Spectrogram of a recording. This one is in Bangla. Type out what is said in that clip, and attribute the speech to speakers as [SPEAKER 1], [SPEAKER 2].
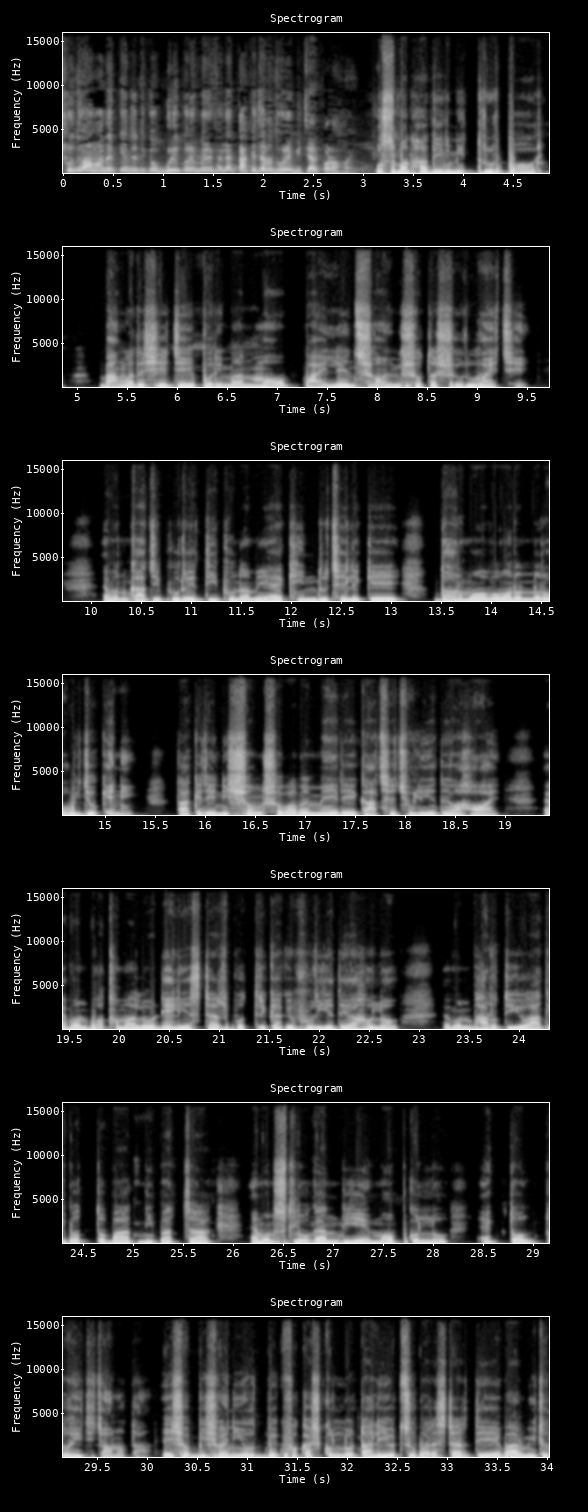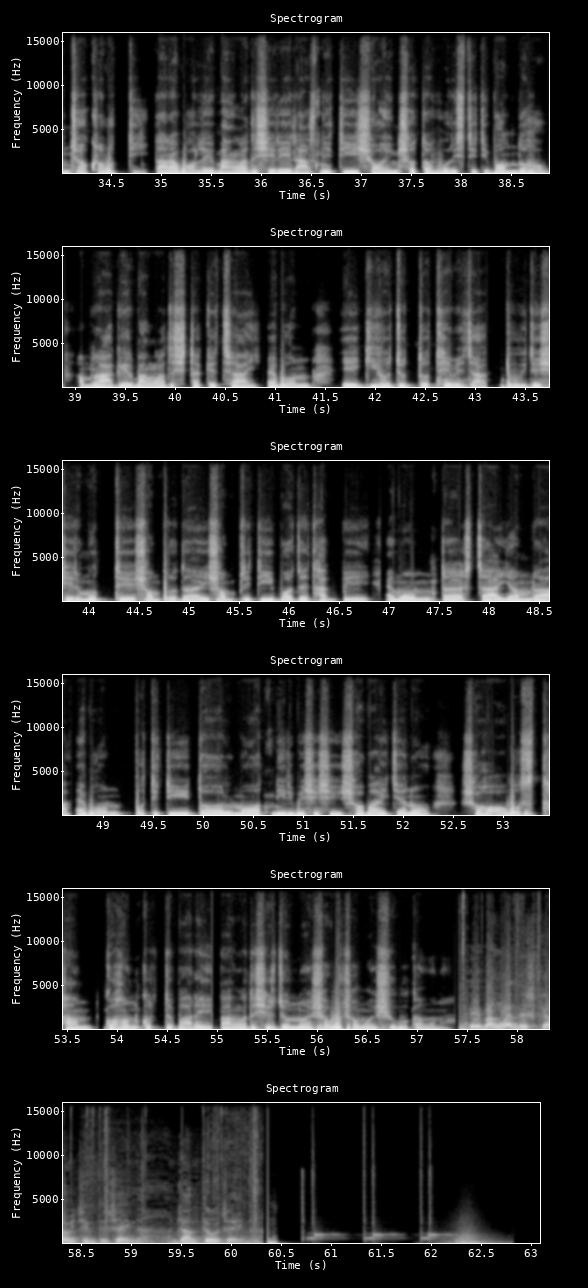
[SPEAKER 1] শুধু আমাদেরকে যদি কেউ গুলি করে মেরে ফেলে, তাকে যেন ধরে বিচার করা হয়।
[SPEAKER 2] ওসমান হাদির মৃত্যুর পর বাংলাদেশে যে পরিমাণ মব ভাইলেন্স সহিংসতা শুরু হয়েছে, এবং গাজীপুরে দীপু নামে এক হিন্দু ছেলেকে ধর্ম অবমাননার অভিযোগ এনে তাকে যে নৃশংসভাবে মেরে গাছে ঝুলিয়ে দেওয়া হয় এবং প্রথম আলো ডেলি স্টার পত্রিকাকে ফুরিয়ে দেওয়া হলো এবং ভারতীয় আধিপত্যবাদ, নিপাত যাক এমন স্লোগান দিয়ে মব করল একদল তহিদি জনতা। এইসব বিষয় নিয়ে উদ্বেগ প্রকাশ করল টালিউড সুপারস্টার দেব আর মিঠুন চক্রবর্তী। তারা বলে, বাংলাদেশের এই রাজনীতি, সহিংসতা পরিস্থিতি বন্ধ হোক। আমরা আগের বাংলাদেশটাকে চাই এবং এই গৃহযুদ্ধ থেমে যাক। দুই দেশের মধ্যে সম্প্রদায় সম্প্রীতি বজায় থাকবে, এমনটা চাই আমরা এবং প্রতিটি দল, মত নির্বিশেষে সবাই যেন সহ অবস্থান গ্রহণ করতে পারে। বাংলাদেশের জন্য সব সময় শুভকামনা।
[SPEAKER 3] এই বাংলাদেশকে আমি চিনতে চাই না, জানতেও চাই না।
